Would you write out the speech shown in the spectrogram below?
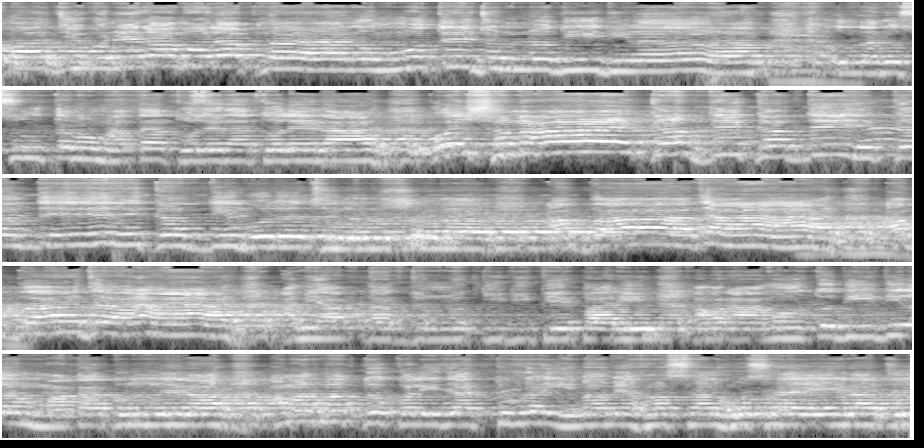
আমার জীবনের আমল উম্মতের জন্য দিয়ে দিলাম। আল্লাহ মাথা তোলে না তোলে না। ওই সময় কাঁদতে কাঁদতে কাঁদতে কাঁদতে বলেছিলেন আব্বা আপনার জন্য কি দিতে পারি? আমার আমল তো দিয়ে দিলাম, মাথা তুললে না। আমার মাত্র কলিজার টুকরা ইমামে হাসান হোসেন আছে।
